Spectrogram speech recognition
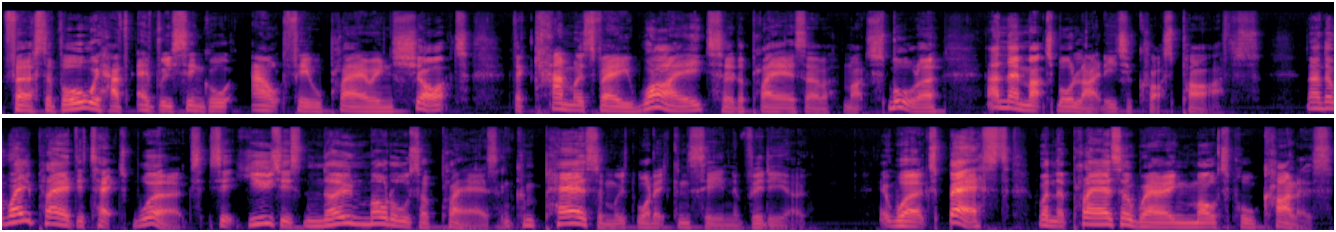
First of all, we have every single outfield player in shot. The camera's very wide, so the players are much smaller, and they're much more likely to cross paths. Now, the way Player Detect works is it uses known models of players and compares them with what it can see in the video. It works best when the players are wearing multiple colours.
